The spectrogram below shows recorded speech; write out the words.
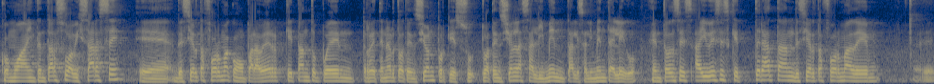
como a intentar suavizarse eh, de cierta forma como para ver qué tanto pueden retener tu atención, porque tu atención las alimenta, les alimenta el ego. Entonces hay veces que tratan de cierta forma de eh,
